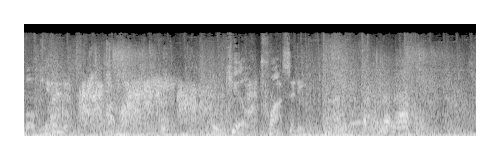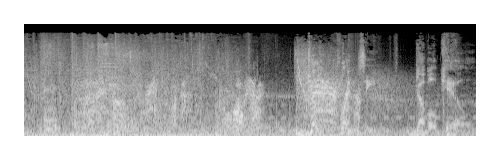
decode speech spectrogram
Double kill. Killtrocity. Killing frenzy. Double kill.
